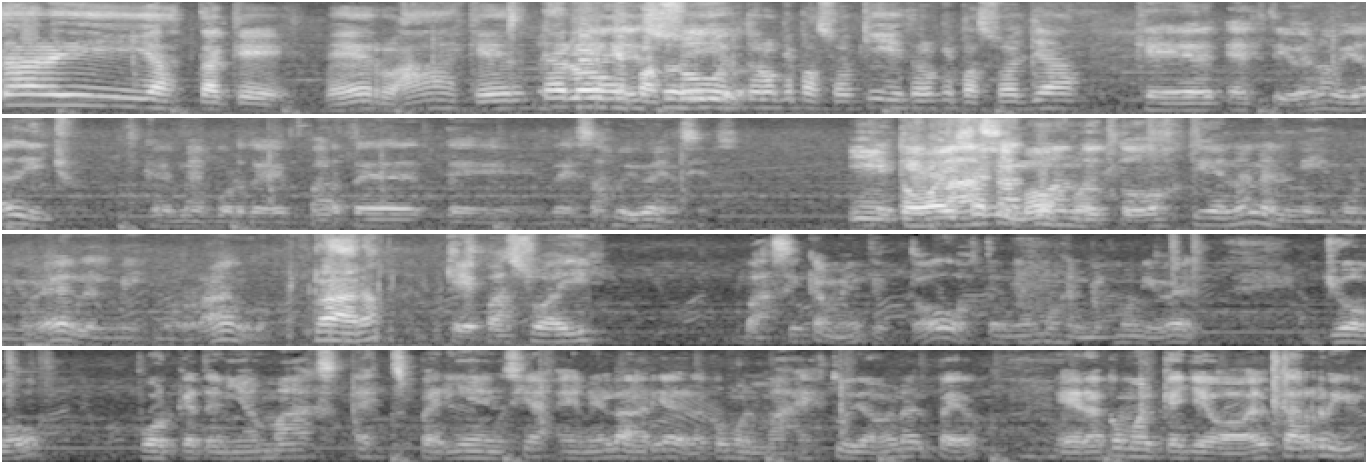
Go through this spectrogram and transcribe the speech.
tal, y hasta que, perro, ah, es que esto es lo que pasó, esto es lo que pasó aquí, esto es lo que pasó allá. que Steven había dicho, que me acordé parte de, de- de esas vivencias. Y Que todo ¿Qué ahí pasa se animó. cuando pues. todos tienen el mismo nivel, el mismo rango? Claro. ¿Qué pasó ahí? Básicamente todos teníamos el mismo nivel. Yo, porque tenía más experiencia en el área, era como el más estudiado en el peo, era como el que llevaba el carril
